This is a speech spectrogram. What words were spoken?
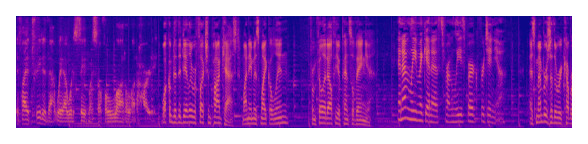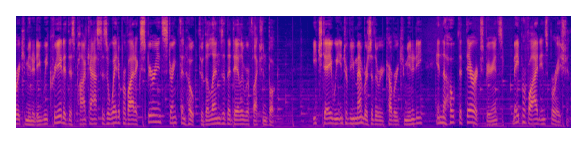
if I had treated that way, I would have saved myself a lot, a lot of heartache. Welcome to the Daily Reflection Podcast. My name is Michael Lynn from Philadelphia, Pennsylvania. And I'm Lee McGinnis from Leesburg, Virginia. As members of the recovery community, we created this podcast as a way to provide experience, strength, and hope through the lens of the Daily Reflection book. Each day, we interview members of the recovery community in the hope that their experience may provide inspiration.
